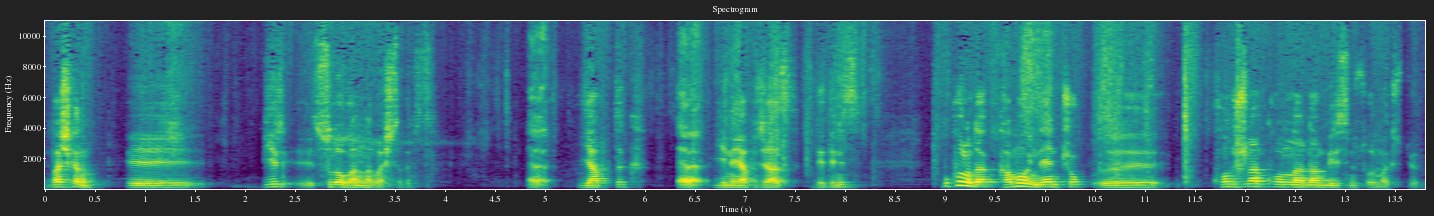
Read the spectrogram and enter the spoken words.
başkanım e, bir sloganla başladınız. Evet. Yaptık, Evet. yine yapacağız dediniz. Bu konuda kamuoyunda en çok e, konuşulan konulardan birisini sormak istiyorum.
